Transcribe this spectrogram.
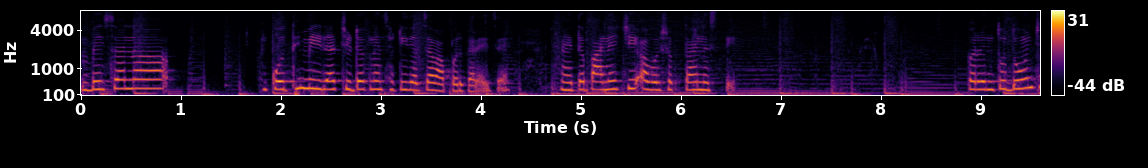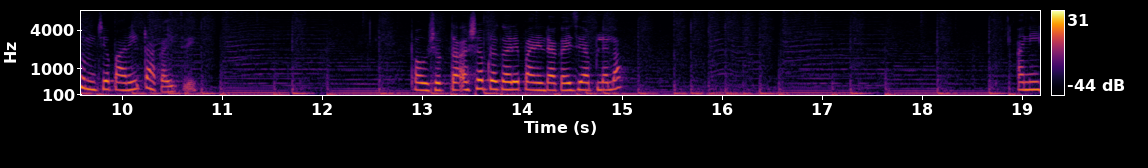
बेसन अ, कोथिंबीरीला चिटकण्यासाठी त्याचा वापर करायचा आहे नाही तर पाण्याची आवश्यकता नसते. परंतु दोन चमचे पाणी टाकायचे. पाहू शकता अशा प्रकारे पाणी टाकायचे आपल्याला. आणि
